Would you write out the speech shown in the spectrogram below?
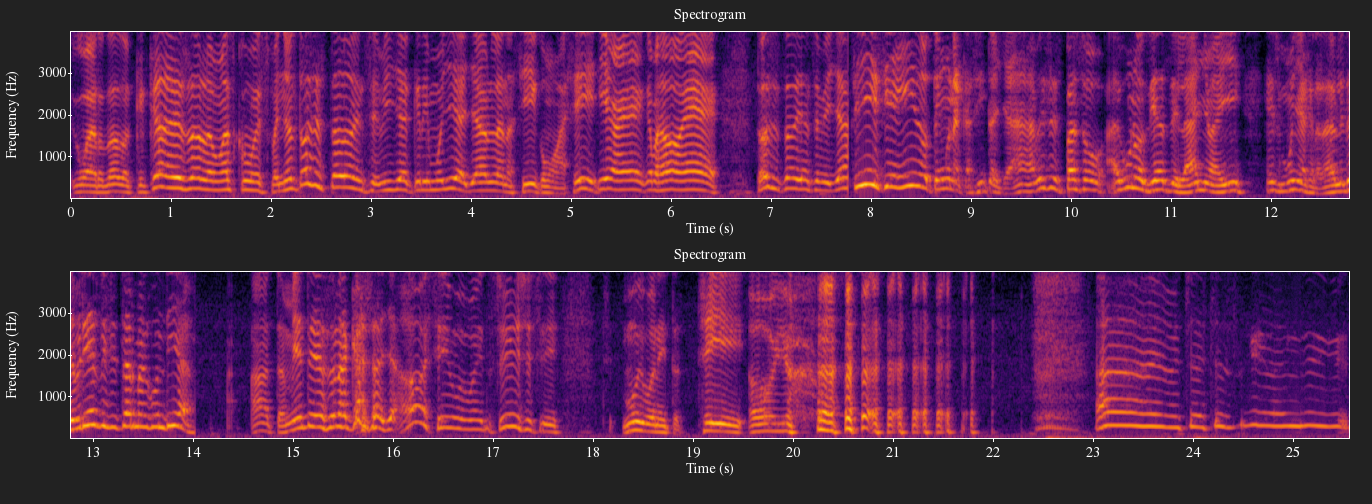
Guardado, que cada vez habla más como español. ¿Tú has estado en Sevilla, Kerimoye? Allá hablan así, como así, tío, eh, ¿qué pasó, eh? ¿Tú has estado allá en Sevilla? Sí, sí he ido, tengo una casita allá. A veces paso algunos días del año ahí. Es muy agradable. Deberías visitarme algún día. Ah, también tienes una casa allá. Ah, sí, muy bonito. Sí, sí, sí. Muy bonito. Sí, obvio. Ay, muchachos, qué grande.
